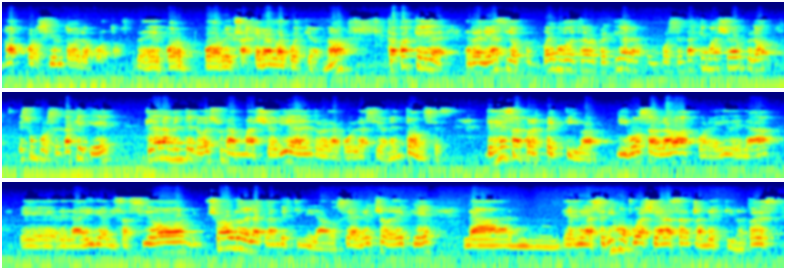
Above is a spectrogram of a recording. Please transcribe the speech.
2% de los votos, eh, por, exagerar la cuestión, ¿no? Capaz que en realidad si lo podemos ver otra perspectiva era un porcentaje mayor, pero es un porcentaje que claramente no es una mayoría dentro de la población. Entonces, desde esa perspectiva, y vos hablabas por ahí de la, eh, de la idealización, yo hablo de la clandestinidad, o sea, el hecho de que el negacionismo pueda llegar a ser clandestino. Entonces,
